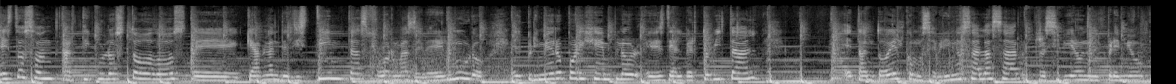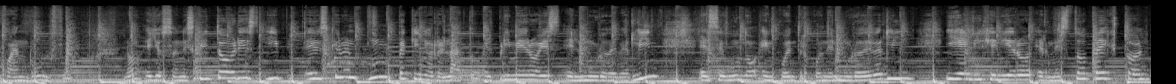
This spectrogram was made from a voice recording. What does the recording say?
Estos son artículos todos eh, que hablan de distintas formas de ver el muro. El primero, por ejemplo, es de Alberto Vital. Eh, tanto él como Severino Salazar recibieron el premio Juan Rulfo. Ellos son escritores y escriben un pequeño relato. El primero es El muro de Berlín, el segundo Encuentro con el muro de Berlín y el ingeniero Ernesto Bechtold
